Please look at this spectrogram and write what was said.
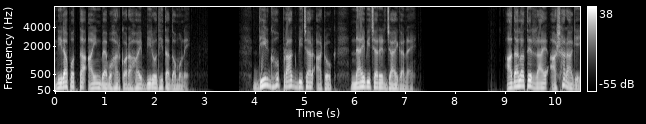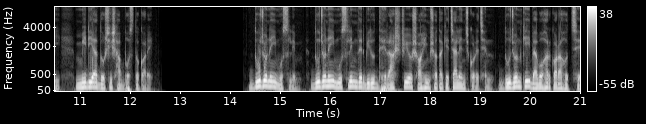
নিরাপত্তা আইন ব্যবহার করা হয় বিরোধিতা দমনে। দীর্ঘ প্রাক বিচার আটক, ন্যায় বিচারের জায়গা নেয়। আদালতের রায় আসার আগেই মিডিয়া দোষী সাব্যস্ত করে। দুজনেই মুসলিম। দুজনেই মুসলিমদের বিরুদ্ধে রাষ্ট্রীয় সহিংসতাকে চ্যালেঞ্জ করেছেন। দুজনকেই ব্যবহার করা হচ্ছে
